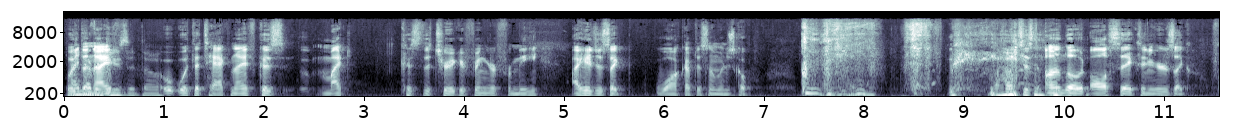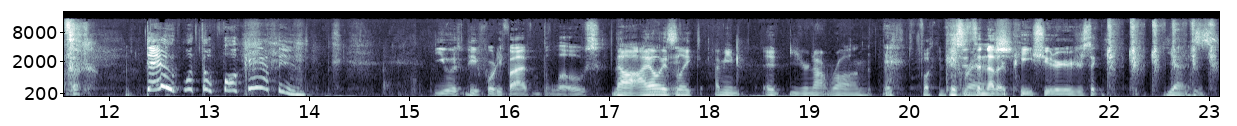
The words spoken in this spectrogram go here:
with I the never knife use it though. with the tac knife because my because the trigger finger for me I could just like walk up to someone and just go just unload all six and you're just like Dude, what the fuck happened? USP forty five blows No, I always liked. I mean, it, you're not wrong. It's fucking because it's another pea shooter you're just like Yes.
